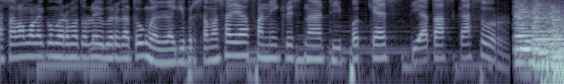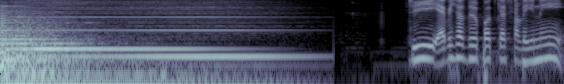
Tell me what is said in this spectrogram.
Assalamualaikum warahmatullahi wabarakatuh. Kembali lagi bersama saya Fani Krisna di podcast Di Atas Kasur. Di episode podcast kali ini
